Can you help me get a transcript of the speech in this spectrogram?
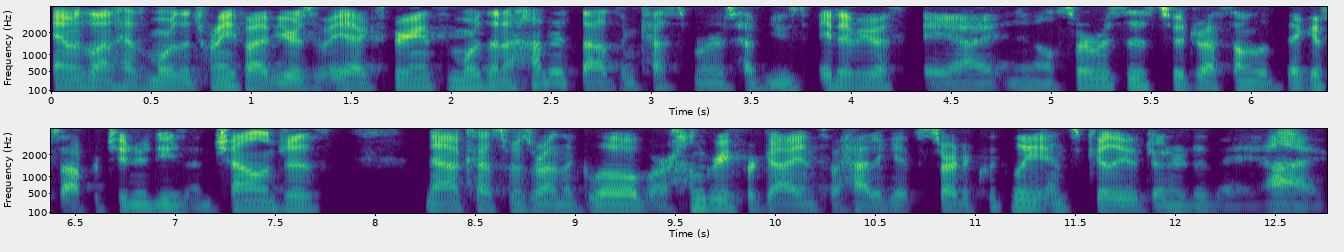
Amazon has more than 25 years of AI experience, and more than 100,000 customers have used AWS AI and ML services to address some of the biggest opportunities and challenges. Now, customers around the globe are hungry for guidance on how to get started quickly and securely with generative AI.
